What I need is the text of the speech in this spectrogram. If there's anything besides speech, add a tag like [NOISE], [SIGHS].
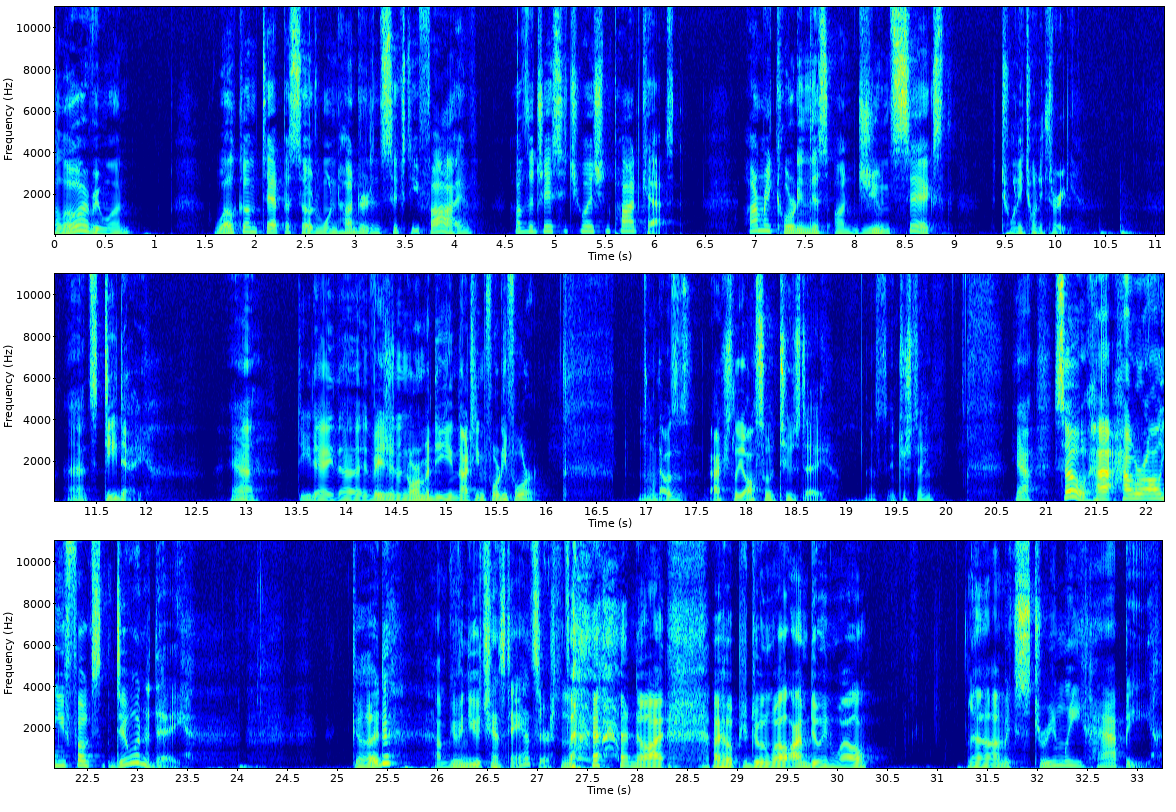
Hello, everyone. Welcome to episode 165 of the Jay Situation Podcast. I'm recording this on June 6th, 2023. That's D Day. Yeah, D Day, the invasion of Normandy in 1944. Oh, hmm, that was actually also a Tuesday. That's interesting. Yeah. So, how, how are all you folks doing today? Good. I'm giving you a chance to answer. [LAUGHS] no, I, I hope you're doing well. I'm doing well. Uh, I'm extremely happy.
